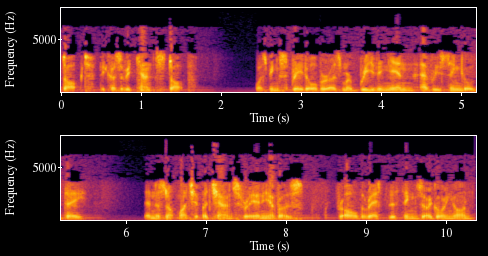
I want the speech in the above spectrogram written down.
stopped because if we can't stop what's being sprayed over us and we're breathing in every single day, then there's not much of a chance for any of us for all the rest of the things that are going on.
